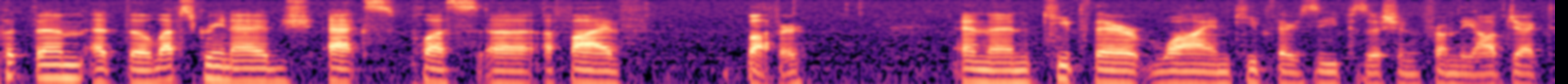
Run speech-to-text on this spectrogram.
put them at the left screen edge x plus uh, a 5 buffer and then keep their y and keep their z position from the object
